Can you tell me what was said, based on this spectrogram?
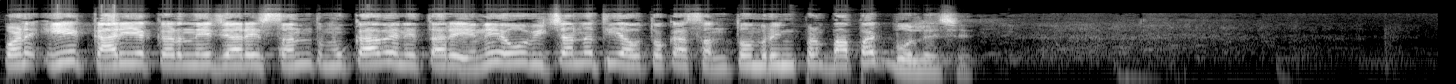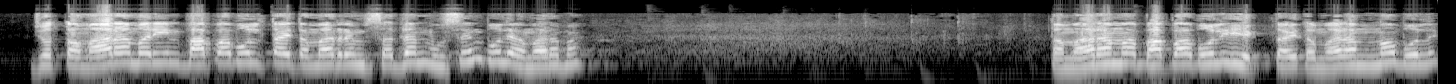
પણ એ કાર્યકરને જ્યારે સંત મુકાવે ને ત્યારે એને એવો વિચાર નથી આવતો કે આ સંતોમાં રહીને પણ બાપા જ બોલે છે. જો તમારા મરીને બાપા બોલતા હોય, તમારા સદાન હુસેન બોલે અમારામાં? તમારામાં બાપા બોલી એકતા હોય, તમારામાં ન બોલે?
